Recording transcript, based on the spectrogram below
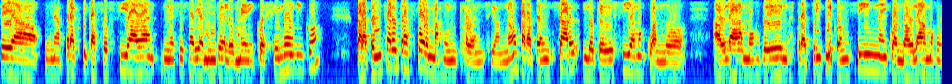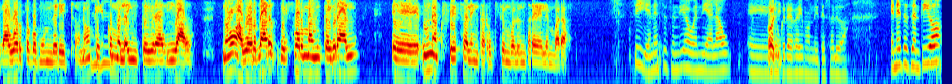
sea una práctica asociada necesariamente a lo médico hegemónico para pensar otras formas de intervención, ¿no? Para pensar lo que decíamos cuando hablábamos de nuestra triple consigna y cuando hablábamos del aborto como un derecho, ¿no? Que es como la integralidad, ¿no? Abordar de forma integral eh, un acceso a la interrupción voluntaria del embarazo. Sí, en ese sentido, buen día, Lau. Eh. Lucre Raimondi te saluda. En ese sentido,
